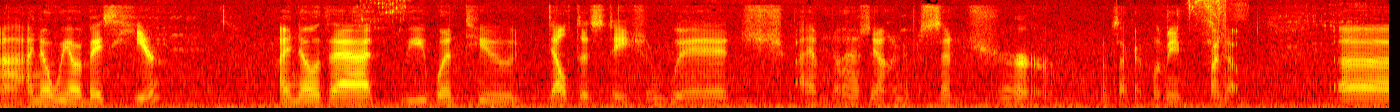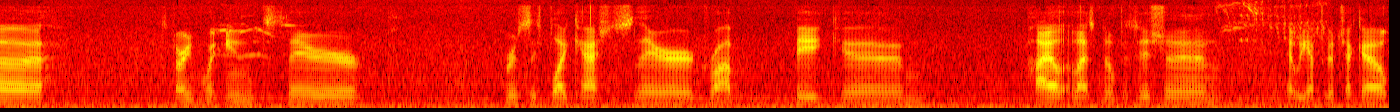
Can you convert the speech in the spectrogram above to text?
Uh, I know we have a base here. I know that we went to Delta Station, which I am not actually 100% sure. One second, let me find out. Uh, starting point is there. Emergency supply cache is there. Drop bacon. Pilot last known position that we have to go check out.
